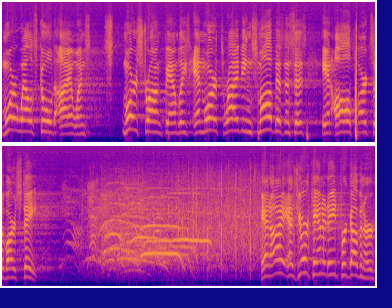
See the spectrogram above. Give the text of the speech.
more well-schooled Iowans, more strong families, and more thriving small businesses in all parts of our state. And I, as your candidate for governor,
